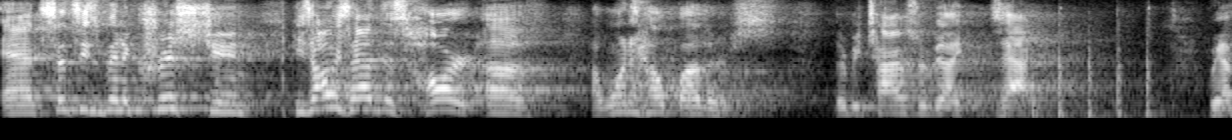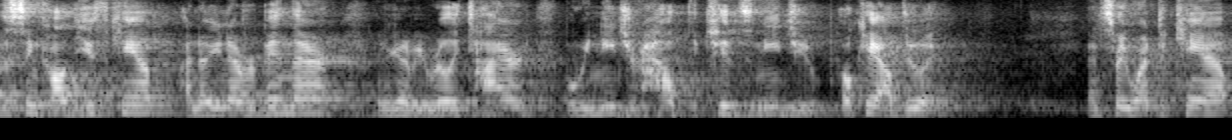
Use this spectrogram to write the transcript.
And since he's been a Christian, he's always had this heart of, I want to help others. There'd be times where he'd be like, Zach, we have this thing called youth camp. I know you've never been there and you're going to be really tired, but we need your help. The kids need you. Okay, I'll do it. And so he went to camp.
